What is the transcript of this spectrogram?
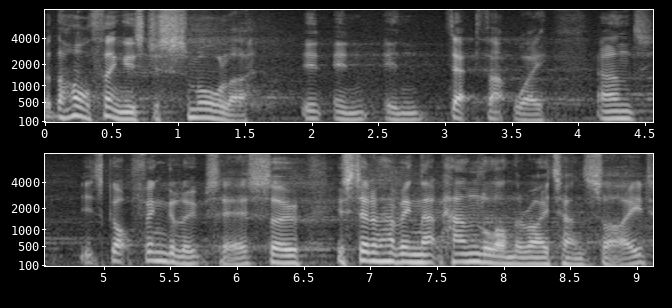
but the whole thing is just smaller in, in, in depth that way. And it's got finger loops here, so instead of having that handle on the right-hand side,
